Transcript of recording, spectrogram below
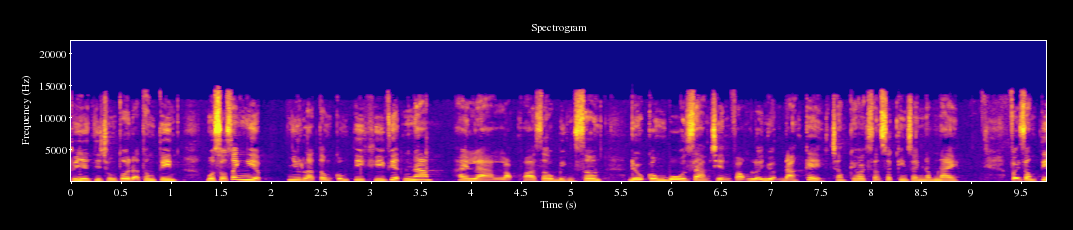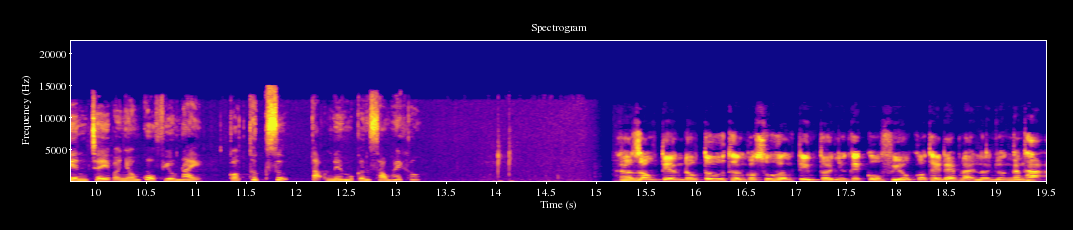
Tuy nhiên như chúng tôi đã thông tin, một số doanh nghiệp như là Tổng công ty khí Việt Nam hay là lọc hóa dầu Bình Sơn đều công bố giảm triển vọng lợi nhuận đáng kể trong kế hoạch sản xuất kinh doanh năm nay. Vậy dòng tiền chảy vào nhóm cổ phiếu này có thực sự tạo nên một cơn sóng hay không? À, dòng tiền đầu tư thường có xu hướng tìm tới những cái cổ phiếu có thể đem lại lợi nhuận ngắn hạn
